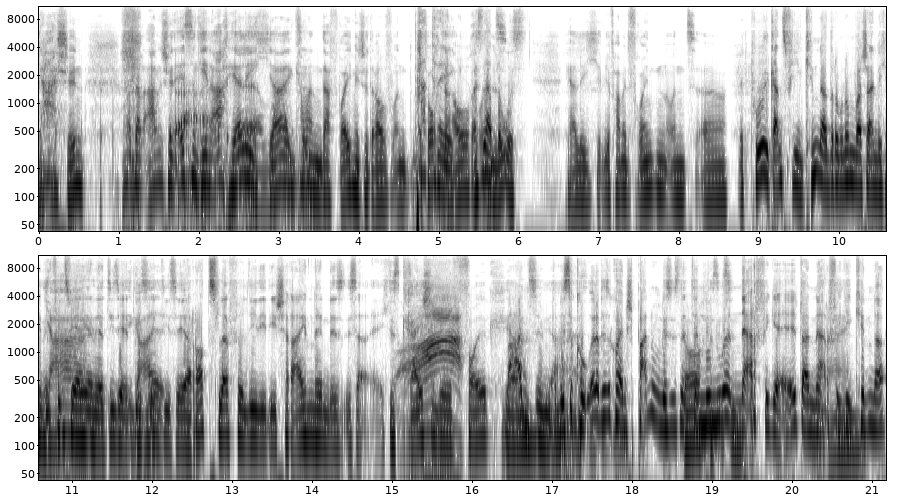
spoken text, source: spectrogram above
Ja, schön. Und dann abends schön essen gehen. Ach, herrlich. Ja, Ja, kann man, da freue ich mich schon drauf. Und meine Patrick, Tochter auch. was ist denn da los? Herrlich. Wir fahren mit Freunden und äh, Mit Pool, ganz vielen Kinder drumherum wahrscheinlich in den Ja, Pfingstferien. Diese, diese, egal. diese Rotzlöffel, die, die, die schreienden, das ist ja echt. das Ah, kreischende Volk. ja, Wahnsinn. Ja, das ist ja keine, das ist ja keine Entspannung. Das ist nicht Doch, nur, nur ist nervige Eltern, nervige Nein. Kinder.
